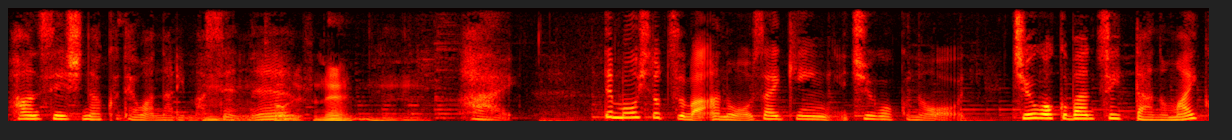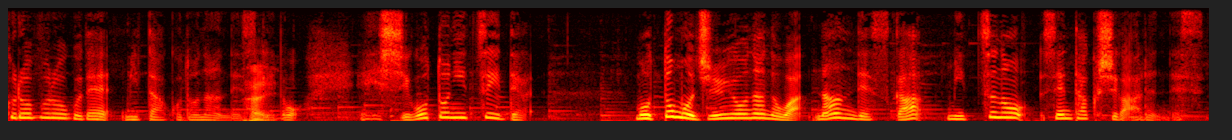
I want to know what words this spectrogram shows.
反省しなくてはなりませんね。うんそうですね、うんはい。で、もう一つは、あの、最近、中国の、中国版ツイッターのマイクロブログで見たことなんですけど、えー仕事について、最も重要なのは何ですか ?3 つの選択肢があるんです。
